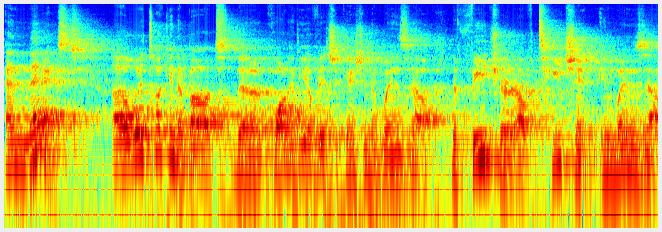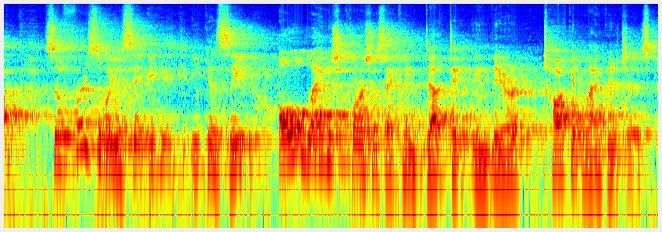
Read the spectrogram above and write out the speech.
And next, uh, we're talking about the quality of education in Wenzao, the feature of teaching in Wenzao. So first of all, you see, you can see all language courses are conducted in their target languages.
